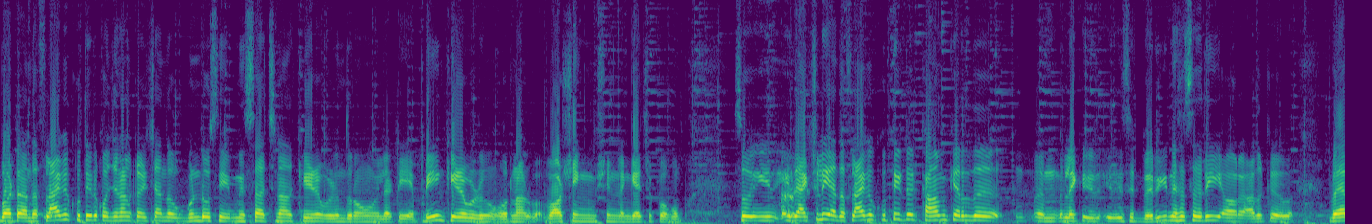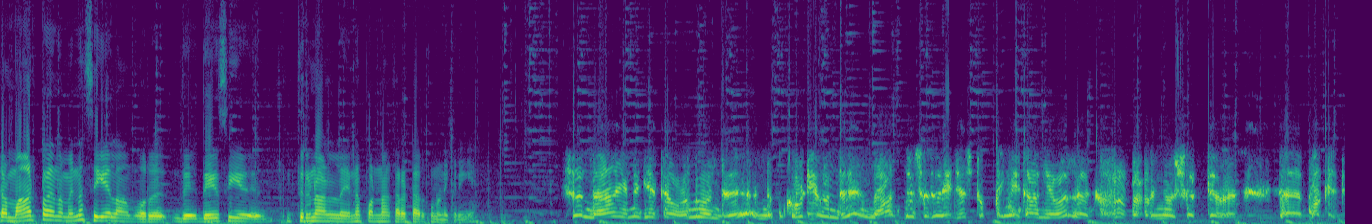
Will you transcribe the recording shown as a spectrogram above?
பட் அந்த ஃப்ளாகை குத்திட்டு கொஞ்ச நாள் கழிச்சு அந்த குண்டூசி மிஸ் ஆச்சுன்னா அது கீழே விழுந்துரும். இல்லாட்டி எப்படியும் கீழே விழுகும். ஒரு நாள் வாஷிங் மிஷினில் எங்கேயாச்சும் போகும். ஸோ இது ஆக்சுவலி அந்த ஃப்ளாகை குத்திட்டு காமிக்கிறது like is it very necessary or அதுக்கு வேற மாற்றம் நம்ம என்ன செய்யலாம்? ஒரு தே- தேசிய திருநாளில் என்ன பண்ணால் கரெக்டாக இருக்கும்னு நினைக்கிறீங்க? சார் நான் என்ன கேட்டேன் ஒண்ணு வந்து அந்த கொடி வந்து not necessary just pin it on your collar shirt pocket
